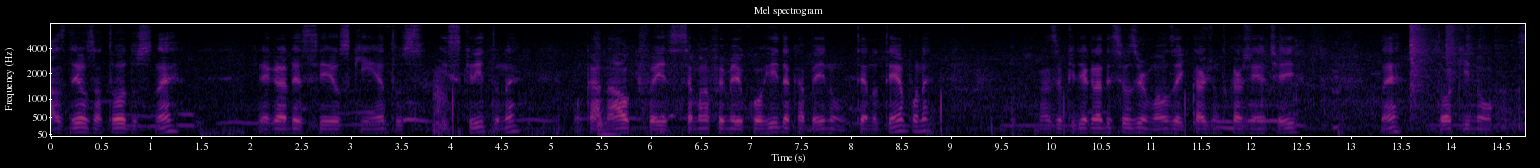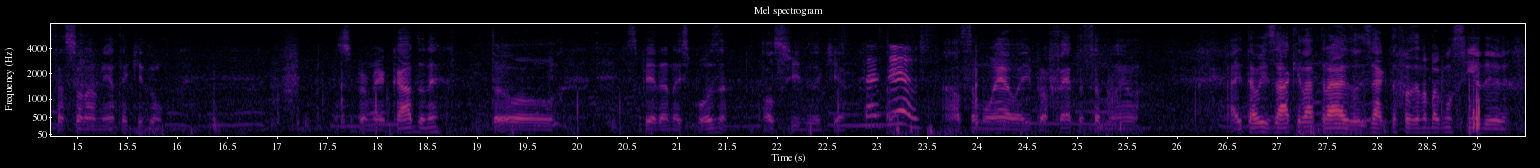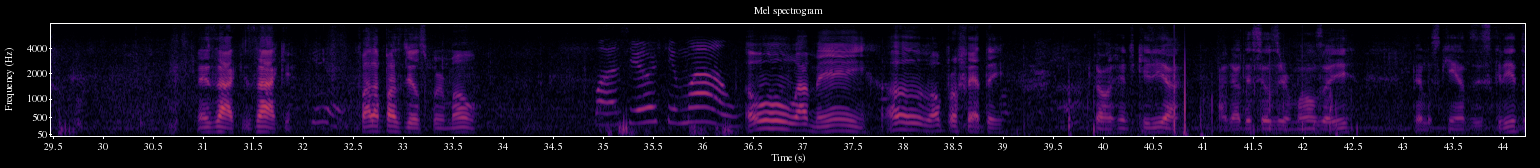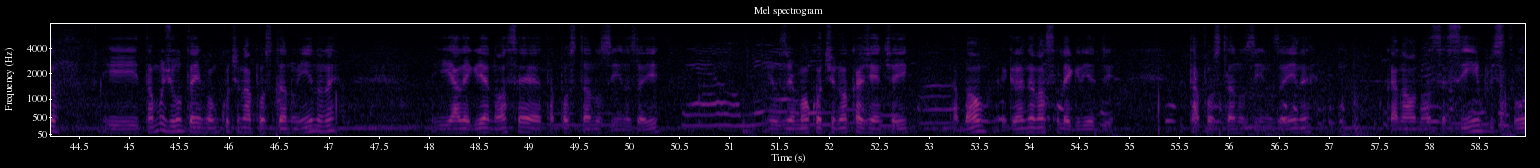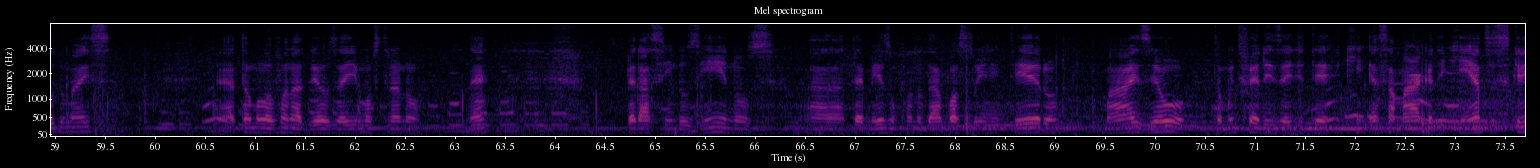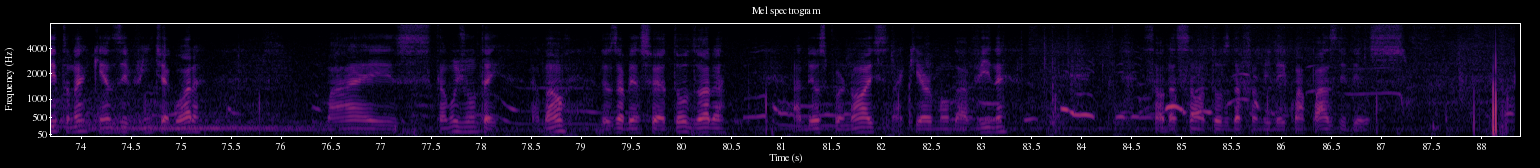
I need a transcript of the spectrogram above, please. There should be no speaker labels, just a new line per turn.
Paz Deus a todos, né? Queria agradecer os 500 inscritos, né? No canal, que foi essa semana foi meio corrida, acabei não tendo tempo, né? Mas eu queria agradecer os irmãos aí que tá junto com a gente aí, né? Tô aqui no estacionamento aqui do supermercado, né? Tô esperando a esposa, olha os filhos aqui, ó.
Paz Deus.
Ah, o Samuel aí, profeta Samuel. Aí tá o Isaac lá atrás, o Isaac tá fazendo a baguncinha dele. Né, Isaac? Isaac, fala paz Deus pro irmão.
Paz Deus, irmão.
Oh, amém. Oh, olha o profeta aí. Então, a gente queria agradecer os irmãos aí pelos 500 inscritos. E tamo junto aí, vamos continuar postando o hino, né? E a alegria nossa é estar tá postando os hinos aí. E os irmãos continuam com a gente aí, tá bom? É grande a nossa alegria de estar tá postando os hinos aí, né? O canal nosso é simples, tudo, mas estamos é, louvando a Deus aí, mostrando, né? Pedacinho dos hinos, até mesmo quando dá, posto o hino inteiro. Mas eu estou muito feliz aí de ter essa marca de 500 inscritos, né? 520 agora. Mas estamos juntos aí, tá bom? Deus abençoe a todos. Ora a Deus por nós. Aqui é o irmão Davi, né? Saudação a todos da família aí com a paz de Deus.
